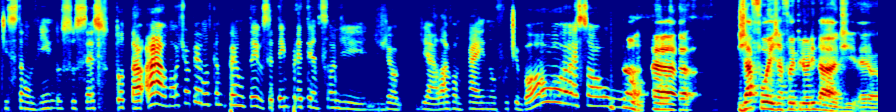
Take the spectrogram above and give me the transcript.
que estão vindo. Sucesso total. Ah, uma última pergunta que eu não perguntei. Você tem pretensão de, de, de alavancar aí no futebol ou é só um. Não, é, já foi, já foi prioridade. É,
